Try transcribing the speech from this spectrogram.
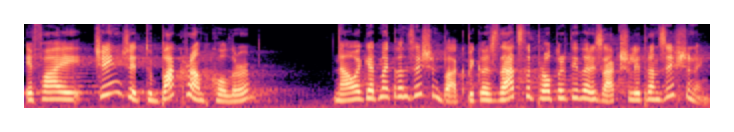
If I change it to background color, now I get my transition back because that's the property that is actually transitioning.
